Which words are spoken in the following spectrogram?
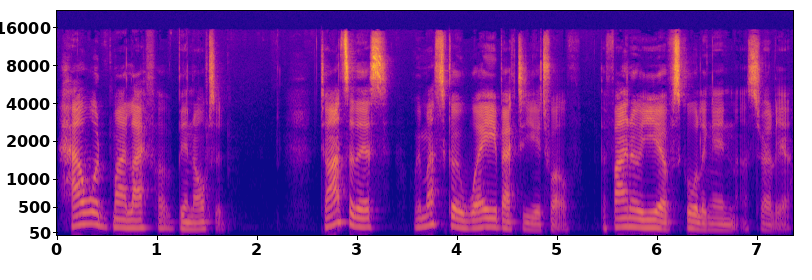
How would my life have been altered? To answer this, we must go way back to year 12, the final year of schooling in Australia.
